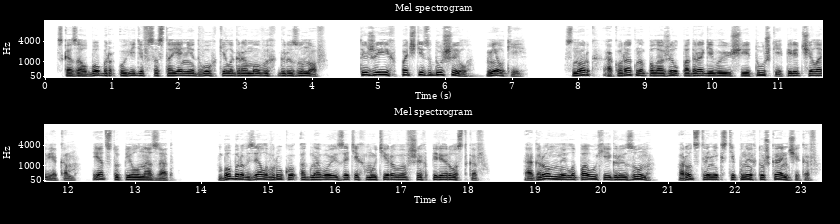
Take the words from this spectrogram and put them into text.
— сказал Бобр, увидев состояние двухкилограммовых грызунов. «Ты же их почти задушил, мелкий». Снорк аккуратно положил подрагивающие тушки перед человеком и отступил назад. Бобр взял в руку одного из этих мутировавших переростков. Огромный лопоухий грызун Родственник степных тушканчиков,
